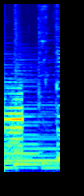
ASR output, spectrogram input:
Thank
